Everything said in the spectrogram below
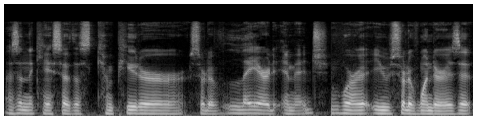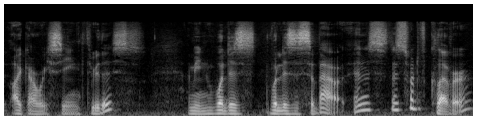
as in the case of this computer sort of layered image, where you sort of wonder, is it like, are we seeing through this? I mean, what is, what is this about? And it's, it's sort of clever.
